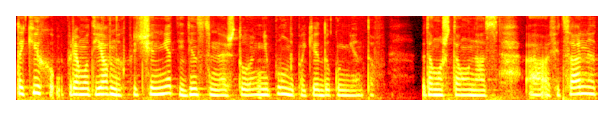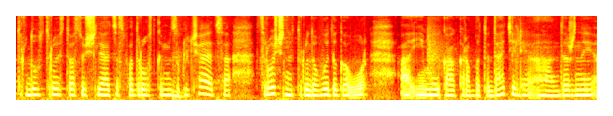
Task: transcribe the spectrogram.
таких прям вот явных причин нет. Единственное, что неполный пакет документов потому что у нас а, официальное трудоустройство осуществляется с подростками, заключается срочный трудовой договор, а, и мы как работодатели а, должны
